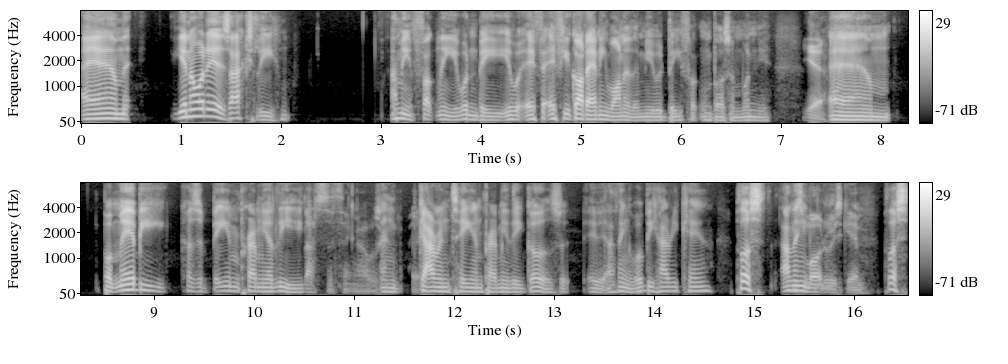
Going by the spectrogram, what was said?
Um, you know what it is actually. I mean, fuck me, you wouldn't be you, if if you got any one of them, you would be fucking buzzing, wouldn't you? yeah, Um, but maybe because of being Premier League that's the thing. I was and guaranteeing Premier League goals, it, I think it would be Harry Kane. Plus, I it's think more to his game. plus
